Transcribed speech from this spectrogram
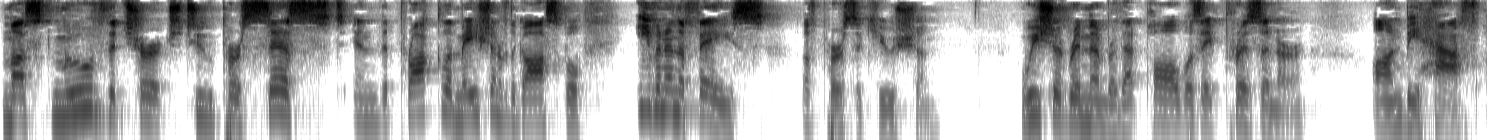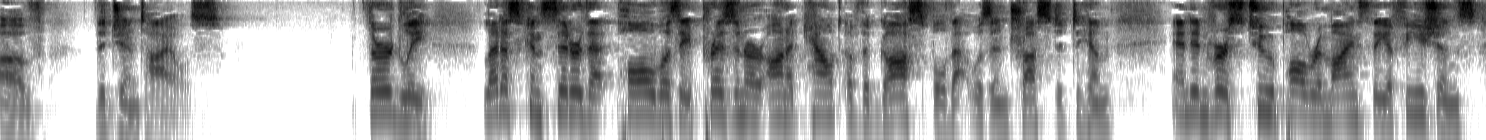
must move the church to persist in the proclamation of the gospel even in the face of persecution. We should remember that Paul was a prisoner on behalf of the Gentiles. Thirdly, let us consider that Paul was a prisoner on account of the gospel that was entrusted to him. And in verse 2, Paul reminds the Ephesians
